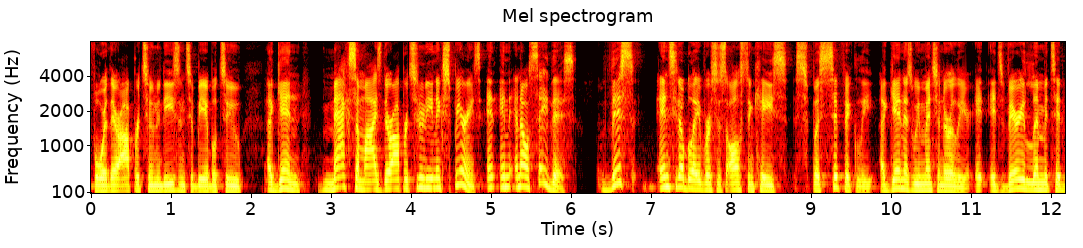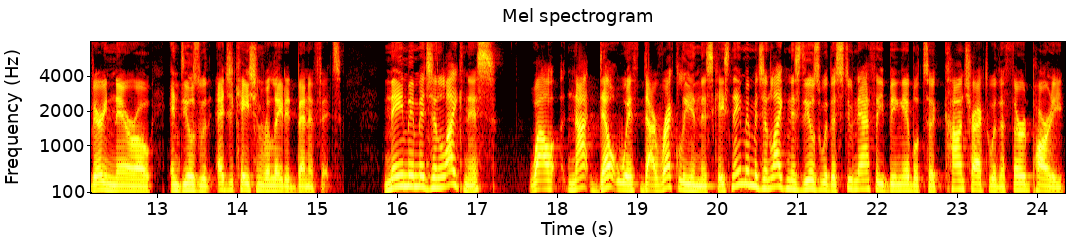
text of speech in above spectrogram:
for their opportunities and to be able to, again, maximize their opportunity and experience. And, and, and I'll say this this NCAA versus Alston case specifically, again, as we mentioned earlier, it, it's very limited, very narrow, and deals with education related benefits. Name, image, and likeness, while not dealt with directly in this case, name, image, and likeness deals with a student athlete being able to contract with a third party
